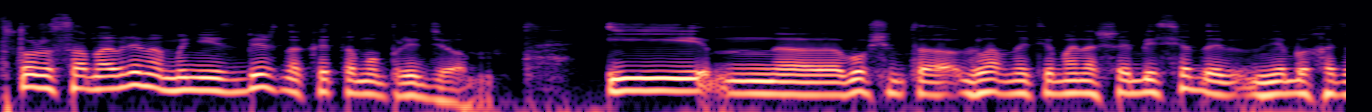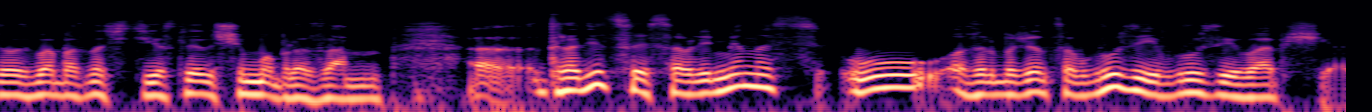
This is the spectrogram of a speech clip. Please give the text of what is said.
в то же самое время мы неизбежно к этому придем. И, э, в общем-то, главной темой нашей беседы мне бы хотелось бы обозначить ее следующим образом. Э, Традиция и современность у азербайджанцев в Грузии и в Грузии вообще.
